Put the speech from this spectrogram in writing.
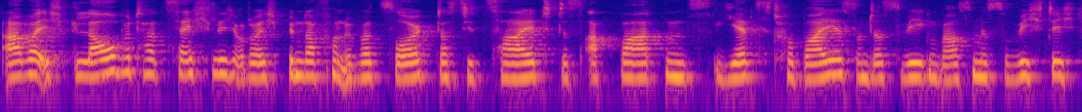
Aber ich glaube tatsächlich oder ich bin davon überzeugt, dass die Zeit des Abwartens jetzt vorbei ist und deswegen war es mir so wichtig,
